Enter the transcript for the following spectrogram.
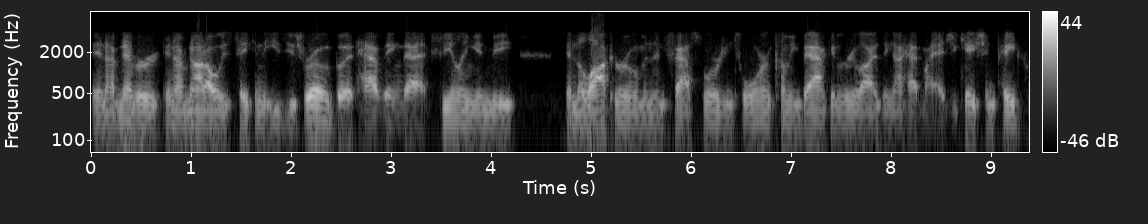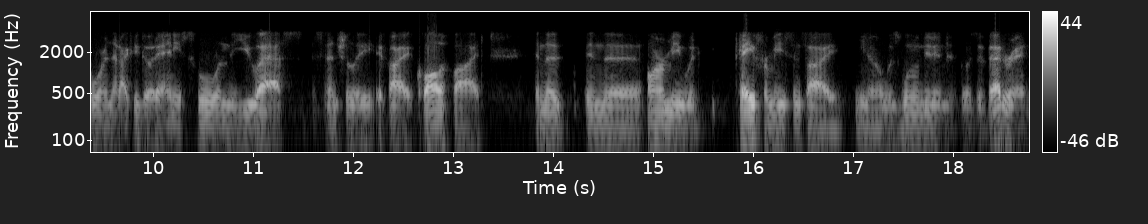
and I've never and I've not always taken the easiest road, but having that feeling in me in the locker room and then fast forwarding to Warren coming back and realizing I had my education paid for and that I could go to any school in the US essentially if I qualified and the and the army would pay for me since I, you know, was wounded and was a veteran.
